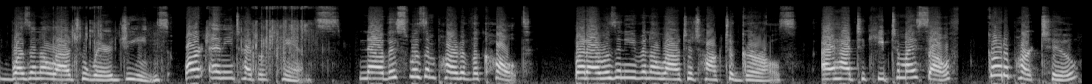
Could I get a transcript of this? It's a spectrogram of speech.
wasn't allowed to wear jeans, or any type of pants. Now, this wasn't part of the cult, but I wasn't even allowed to talk to girls. I had to keep to myself. Go to part two.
